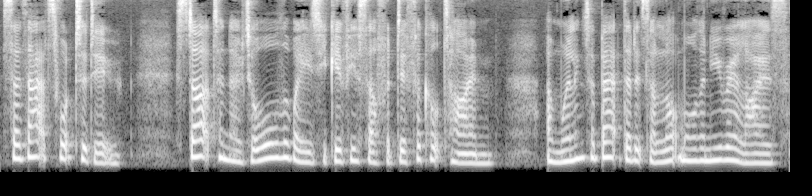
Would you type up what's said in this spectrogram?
So that's what to do. Start to note all the ways you give yourself a difficult time I'm willing to bet that it's a lot more than you realise.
